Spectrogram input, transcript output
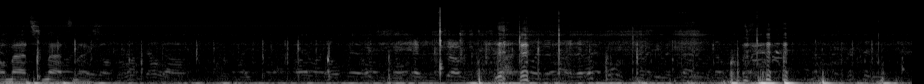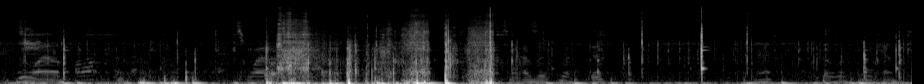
Oh, Matt's Matt's next. it's wild. It's wild. See, how's it look? Good? Yeah? Does it look on camera?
